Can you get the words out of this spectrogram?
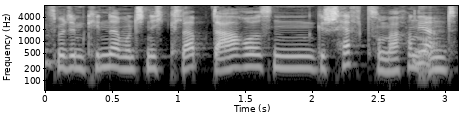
es mit dem Kinderwunsch nicht klappt, daraus ein Geschäft zu machen ja. und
